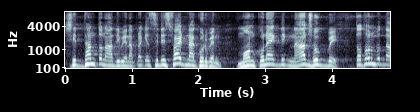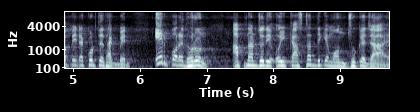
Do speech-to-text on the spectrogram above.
সিদ্ধান্ত না দিবেন, আপনাকে স্যাটিসফাইড না করবেন, মন কোনো একদিক না ঝুঁকবে, ততক্ষণ পর্যন্ত আপনি এটা করতে থাকবেন। এরপরে ধরুন, আপনার যদি ওই কাজটার দিকে মন ঝুঁকে যায়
